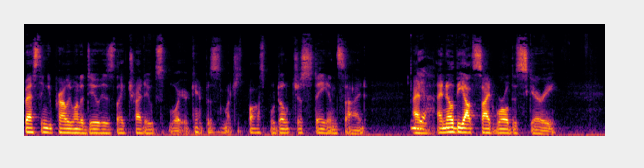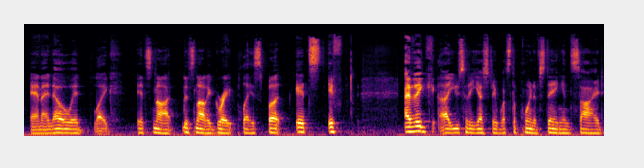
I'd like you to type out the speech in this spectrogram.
best thing you probably want to do is like try to explore your campus as much as possible. Don't just stay inside. I Yeah. I know the outside world is scary, and I know it like it's not it's not a great place, but it's if I think uh, you said it yesterday. What's the point of staying inside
